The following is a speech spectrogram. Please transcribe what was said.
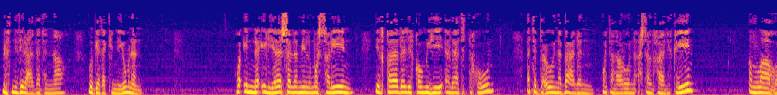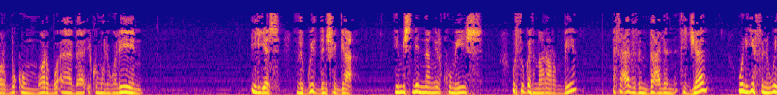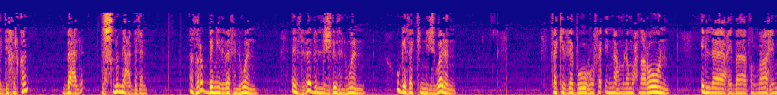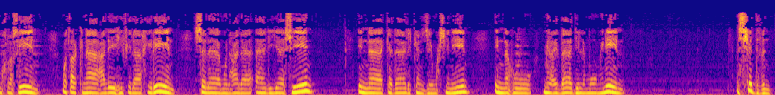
نثني ذي العذاثنا وقذا يمنا وإن إلياس لمن المرسلين إذ قال لقومه ألا تتقون؟ أتدعون بعلا وتذرون أحسن الخالقين؟ الله ربكم ورب آبائكم الأولين إلياس ذو ذن شقاع. يمسننا غير قميس وثقث مرا ربي أثعذ بعلا تجام ونيفن وذ خلقا بعل الصنم يعبدا أضرب بني ذباب نوان أذباب الجدود نوان وقذاك النزورا فكذبوه فإنهم لمحضرون إلا عباد الله المخلصين وتركنا عليه في الآخرين. سلام على آل ياسين. إنا كذلك نجي المحسنين إنه من عباد المؤمنين. الشد فنت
